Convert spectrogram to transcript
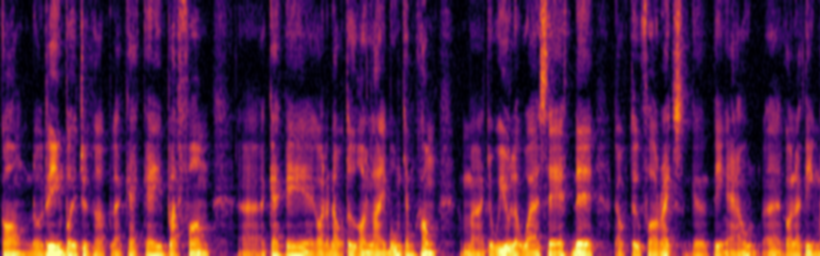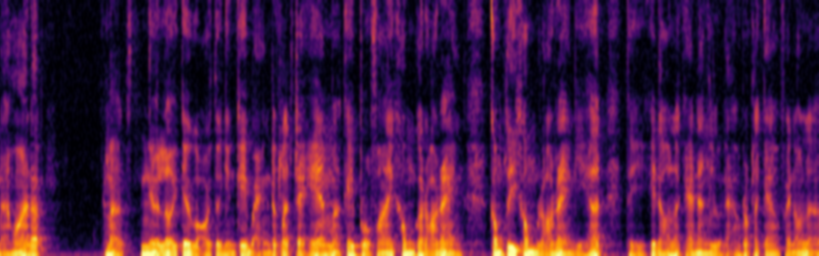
Còn riêng với trường hợp là các cái platform à, các cái gọi là đầu tư online 4.0 mà chủ yếu là qua CFD đầu tư forex tiền ảo à, gọi là tiền mã hóa đó mà nhờ lời kêu gọi từ những cái bạn rất là trẻ mà cái profile không có rõ ràng công ty không rõ ràng gì hết thì cái đó là khả năng lừa đảo rất là cao. Phải nói là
